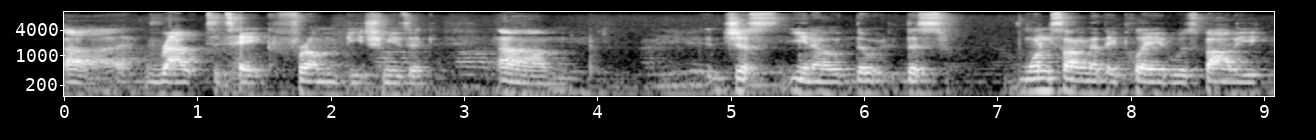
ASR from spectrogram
uh, route to take from beach music. Um, just you know the, this one song that they played was Bobby,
